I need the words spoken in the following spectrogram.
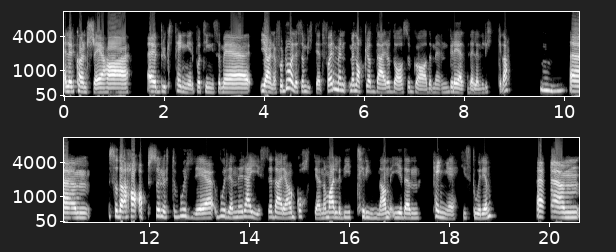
eller kanskje jeg har eh, brukt penger på ting som jeg gjerne får dårlig samvittighet for, men, men, akkurat der og da så ga det meg en glede eller en lykke, da. Mm. Um, så det har absolutt vært, en reise der jeg har gått gjennom alle de trinnene i den pengehistorien. Um,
